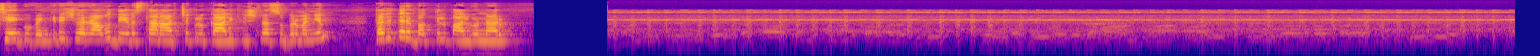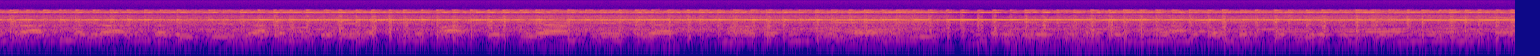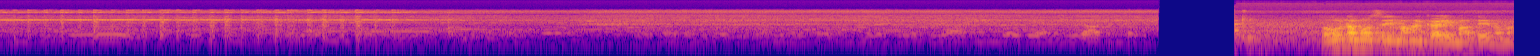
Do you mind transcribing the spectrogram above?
చేగు వెంకటేశ్వరరావు దేవస్థాన అర్చకులు కాళీకృష్ణ సుబ్రహ్మణ్యం తదితర భక్తులు పాల్గొన్నారు. ఓం నమో శ్రీ మహంకాళి మాతే నమ.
